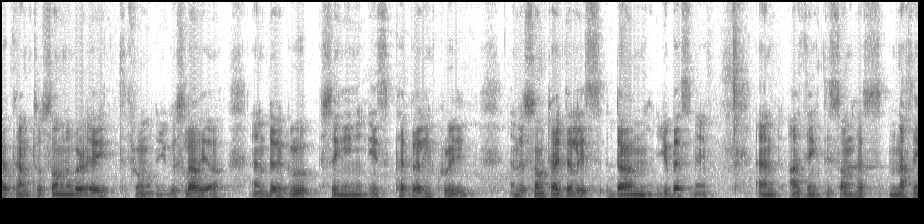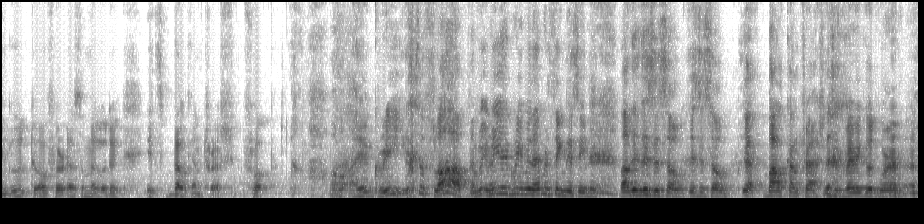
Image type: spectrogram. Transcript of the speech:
Have come to song number eight from Yugoslavia, and the group singing is Pepel in kri, and the song title is Dan ljubezni. And I think this song has nothing good to offer as a melody. It's Balkan trash, flop. Oh, I agree. It's a flop. we, we agree with everything this evening. Well, this, this is so. This is so. Yeah, Balkan trash is a very good word.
